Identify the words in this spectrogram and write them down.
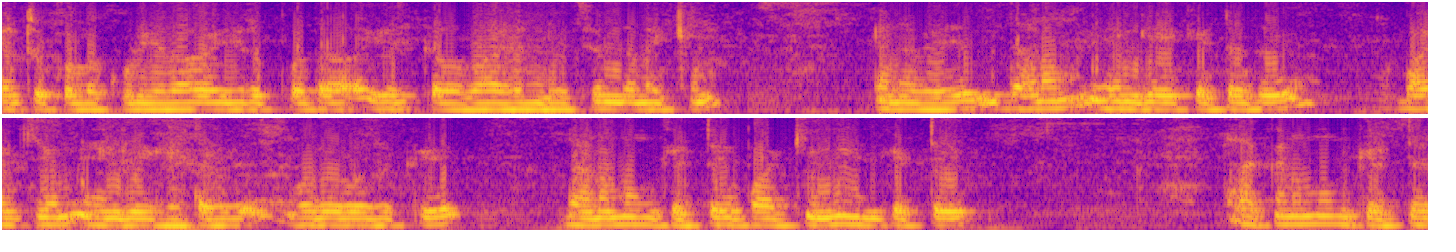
ஏற்றுக்கொள்ளக்கூடியதாக இருப்பதா இருக்கிறதா என்ற சிந்தனைக்கும். எனவே தனம் எங்கே கெட்டது? பாக்கியம் எங்கே கெட்டது? ஒருவருக்கு தனமும் கெட்டு பாக்கியமும் கெட்டு லக்கணமும் கெட்டு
